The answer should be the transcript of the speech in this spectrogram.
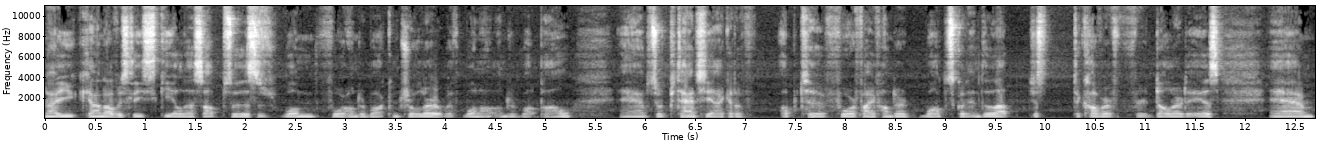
Now you can obviously scale this up. So this is one 400 watt controller with 100 watt panel. Um, so potentially I could have up to four or 500 watts going into that just to cover for dollar days. Um,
